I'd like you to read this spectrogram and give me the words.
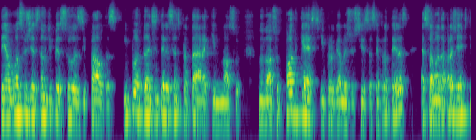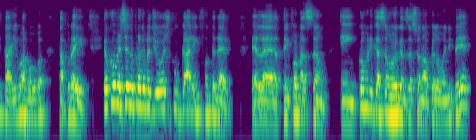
tem alguma sugestão de pessoas e pautas importantes, interessantes para estar aqui no nosso, no nosso podcast e programa Justiça Sem Fronteiras, é só mandar para a gente, que está aí, o arroba está por aí. Eu conversei no programa de hoje com Karen Fontenelle. Ela tem formação em comunicação organizacional pela UNB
